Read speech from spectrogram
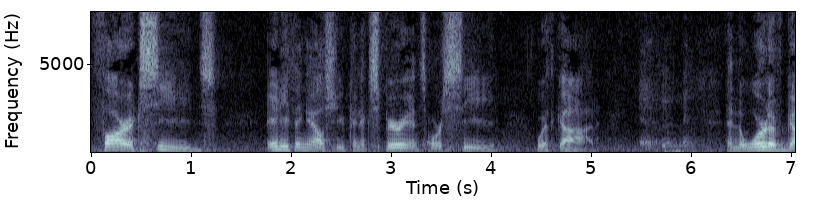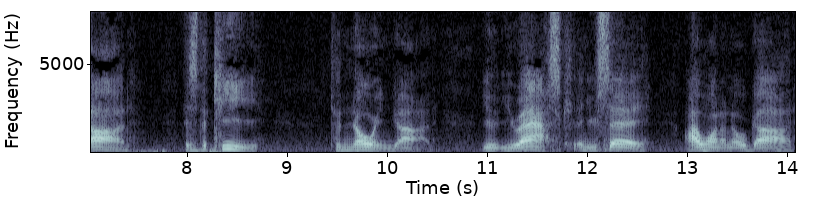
far exceeds anything else you can experience or see with God. And the Word of God is the key to knowing God. You, you ask and you say, I want to know God.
